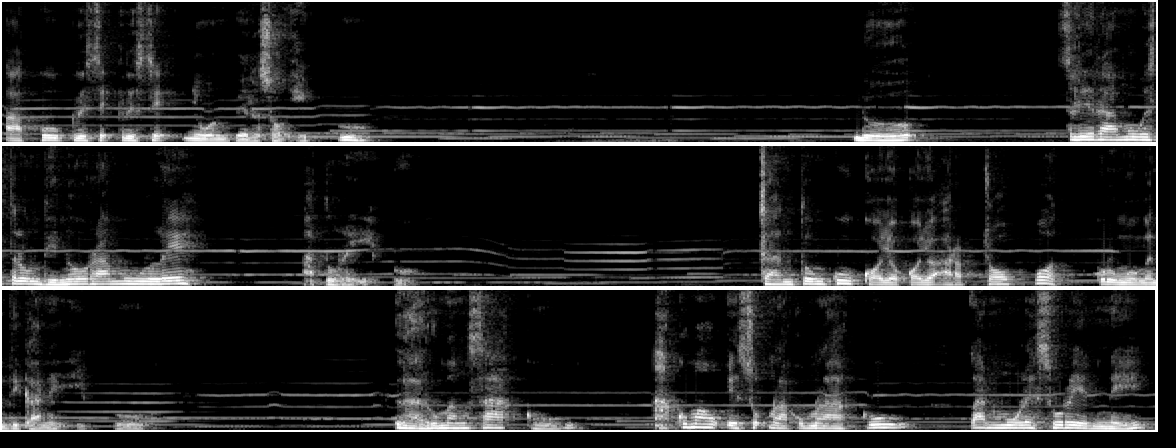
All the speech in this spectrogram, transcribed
Aku krisik-krisik nyuwun pirsa Ibu. Nduk, seliramu wis telung dina ora mulih, ature Ibu. Jantungku kaya-kaya arep copot krungu ngendikane Ibu. Lah rumangsaku, aku mau esuk mlaku-mlaku lan mulai surene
